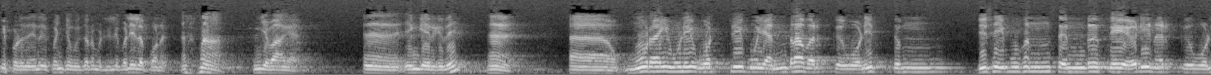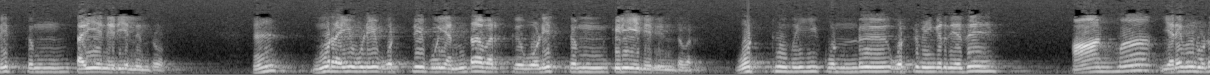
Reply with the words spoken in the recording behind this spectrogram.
இப்பொழுது எனக்கு கொஞ்சம் தூரம் வெளியில வெளியில போனேன் இங்க வாங்க. எங்க இருக்குது? முறை ஒளி ஒற்றி முயன்றவர்க்கு ஒளித்தும் திசைமுகன் சென்று தேடினர்க்கு ஒளித்தும் தரிய நெறியில் நின்றோம். முறை ஒளி ஒற்றி முயன்றவர்க்கு ஒளித்தும் கிரியை நெறின்றவர் ஒற்றுமை கொண்டு ஒற்றுமைங்கிறது எது? ஆன்மா இறைவனோட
